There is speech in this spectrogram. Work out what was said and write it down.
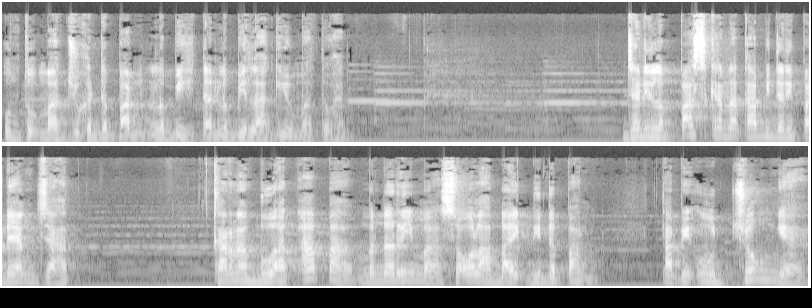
untuk maju ke depan lebih dan lebih lagi umat Tuhan. Jadi lepaskanlah kami daripada yang jahat. Karena buat apa menerima seolah baik di depan, tapi ujungnya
